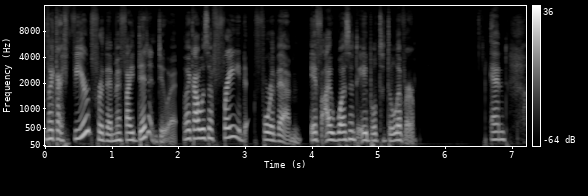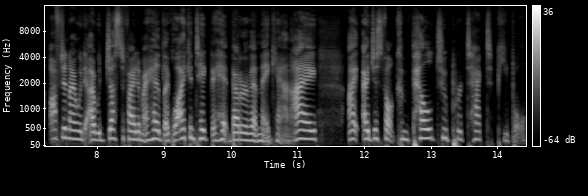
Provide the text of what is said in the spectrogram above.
like I feared for them if I didn't do it. Like I was afraid for them if I wasn't able to deliver. And often I would I would justify it in my head like, well, I can take the hit better than they can. I I I just felt compelled to protect people.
